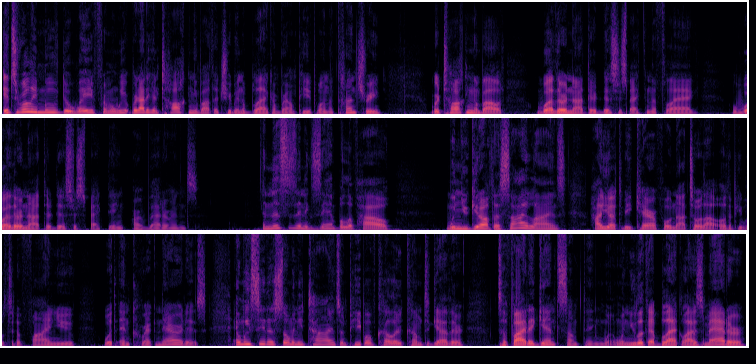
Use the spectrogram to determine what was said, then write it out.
it's really moved away from, we're not even talking about the treatment of black and brown people in the country. We're talking about whether or not they're disrespecting the flag, whether or not they're disrespecting our veterans. And this is an example of how when you get off the sidelines, how you have to be careful not to allow other people to define you with incorrect narratives. And we see this so many times when people of color come together to fight against something. When, you look at Black Lives Matter,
